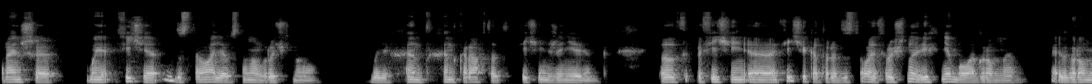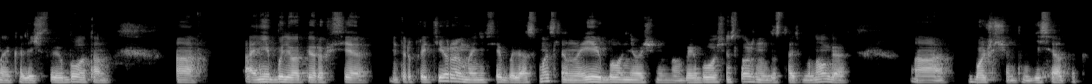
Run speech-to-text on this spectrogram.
раньше мы фичи доставали в основном вручную. Были hand, handcrafted фичи engineering. Фичи, э, фичи, которые доставались вручную, их не было огромное, огромное количество. Их было там... А, они были, во-первых, все интерпретируемые, они все были осмысленны, и их было не очень много. Их было очень сложно достать много, а, больше, чем там десяток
